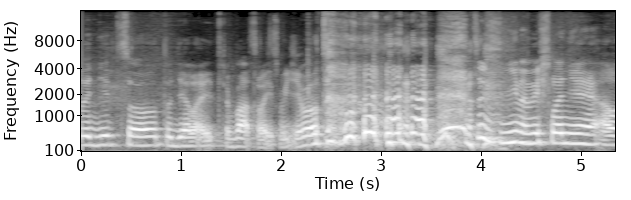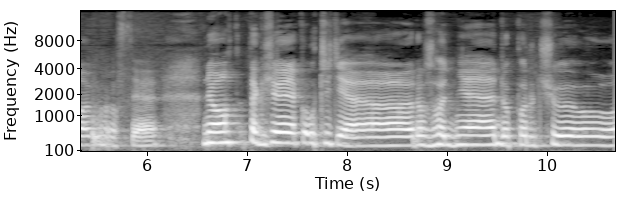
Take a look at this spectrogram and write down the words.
lidi, co to dělají třeba celý svůj život. Což zní nemyšleně, ale prostě. No, takže jako určitě uh, rozhodně doporučuji uh,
